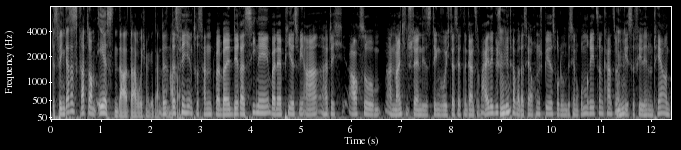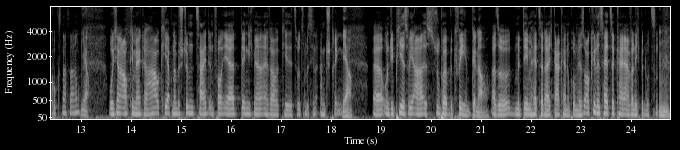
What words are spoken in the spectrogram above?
deswegen, das ist gerade so am ehesten da, da, wo ich mir Gedanken Das, mache. das finde ich interessant, weil bei Deracine, bei der PSVR, hatte ich auch so an manchen Stellen dieses Ding, wo ich das jetzt eine ganze Weile gespielt Mhm. habe, weil das ja auch ein Spiel ist, wo du ein bisschen rumrätseln kannst und Mhm. gehst du viel hin und her und guckst nach Sachen. Ja. Wo ich dann auch gemerkt habe, ah, okay, ab einer bestimmten Zeit in VR denke ich mir dann einfach, okay, jetzt wird es ein bisschen anstrengend. ja, Äh, und die PSVR ist super bequem. genau. Also mit dem Headset habe ich gar keine Probleme. Das Oculus-Headset kann ich einfach nicht benutzen, Mhm.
